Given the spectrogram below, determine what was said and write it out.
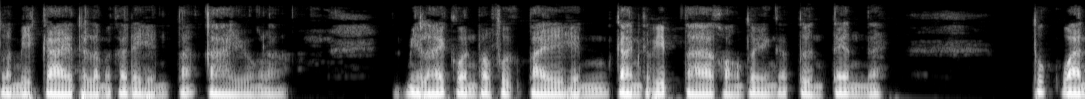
เรามีกายแต่เราไม่ก็ได้เห็นตากายของเรา มีหลายคนพอฝึกไปเห็นการกระพริบตาของตัวเองก็ตื่นเต้นนะทุกวัน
